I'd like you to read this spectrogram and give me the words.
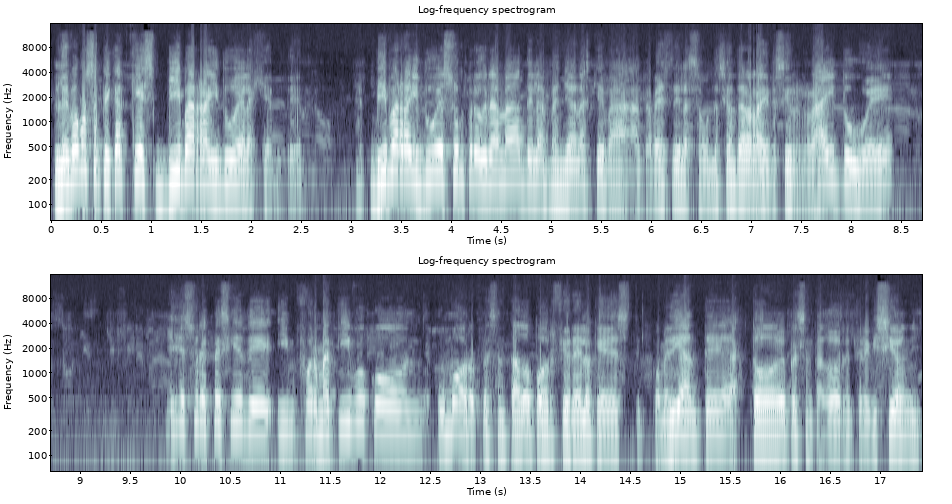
Le vamos a explicar qué es Viva Raidú a la gente. Viva Raidú es un programa de las mañanas que va a través de la segunda señal de la radio, es decir, Raidue. Y es una especie de informativo con humor, presentado por Fiorello, que es comediante, actor, presentador de televisión.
